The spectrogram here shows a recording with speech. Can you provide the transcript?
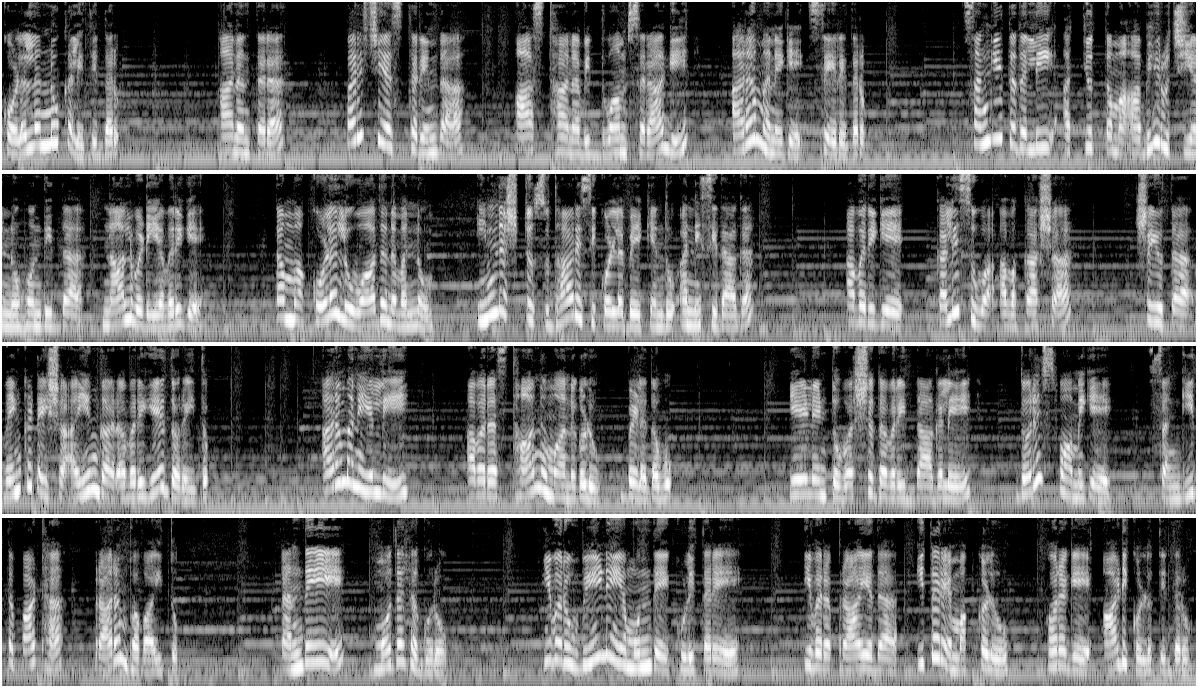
ಕೊಳಲನ್ನೂ ಕಲಿತಿದ್ದರು. ಆನಂತರ ಪರಿಚಯಸ್ಥರಿಂದ ಆಸ್ಥಾನ ವಿದ್ವಾಂಸರಾಗಿ ಅರಮನೆಗೆ ಸೇರಿದರು. ಸಂಗೀತದಲ್ಲಿ ಅತ್ಯುತ್ತಮ ಅಭಿರುಚಿಯನ್ನು ಹೊಂದಿದ್ದ ನಾಲ್ವಡಿಯವರಿಗೆ ತಮ್ಮ ಕೊಳಲು ವಾದನವನ್ನು ಇನ್ನಷ್ಟು ಸುಧಾರಿಸಿಕೊಳ್ಳಬೇಕೆಂದು ಅನ್ನಿಸಿದಾಗ ಅವರಿಗೆ ಕಲಿಸುವ ಅವಕಾಶ ಶ್ರೀಯುತ ವೆಂಕಟೇಶ ಅಯ್ಯಂಗಾರ್ ಅವರಿಗೆ ದೊರೆಯಿತು. ಅರಮನೆಯಲ್ಲಿ ಅವರ ಸ್ಥಾನಮಾನಗಳು ಬೆಳೆದವು. ಏಳೆಂಟು ವರ್ಷದವರಿದ್ದಾಗಲೇ ದೊರೆಸ್ವಾಮಿಗೆ ಸಂಗೀತ ಪಾಠ ಪ್ರಾರಂಭವಾಯಿತು. ತಂದೆಯೇ ಮೊದಲ ಗುರು. ಇವರು ವೀಣೆಯ ಮುಂದೆ ಕುಳಿತರೆ ಇವರ ಪ್ರಾಯದ ಇತರೆ ಮಕ್ಕಳು ಹೊರಗೆ ಆಡಿಕೊಳ್ಳುತ್ತಿದ್ದರು.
